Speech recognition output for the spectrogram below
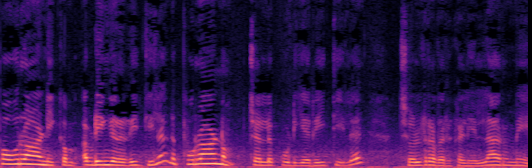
பௌராணிகம் அப்படிங்கிற ரீதியில் அந்த புராணம் சொல்லக்கூடிய ரீதியில் சொல்கிறவர்கள் எல்லாருமே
